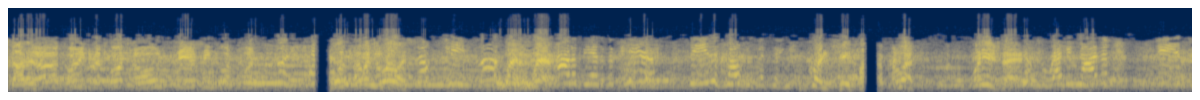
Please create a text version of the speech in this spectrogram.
Find out how it? Uh, according to reports, the whole pier seems to have Good heavens. What, what, Lois? Look, Chief, look. Where, where? Out at the end of the pier. See, the smoke is lifting. Great, Chief. What? What is that? Don't you recognize him? It's,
